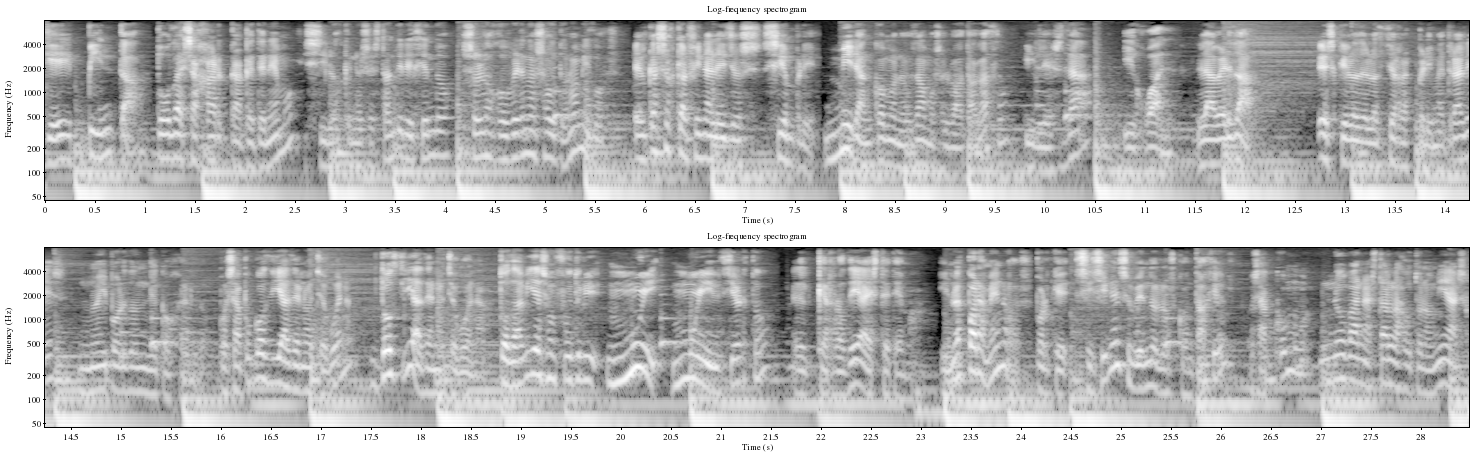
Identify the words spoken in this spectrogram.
¿qué pinta toda esa jarca que tenemos si los que nos están dirigiendo son los gobiernos autonómicos? El caso es que al final ellos siempre miran cómo nos damos el batagazo y les da igual. La verdad, es que lo de los cierres perimetrales no hay por dónde cogerlo. Pues a pocos días de Nochebuena, dos días de Nochebuena, todavía es un futuro muy, muy incierto el que rodea este tema. Y no es para menos, porque si siguen subiendo los contagios, o sea, ¿cómo no van a estar las autonomías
